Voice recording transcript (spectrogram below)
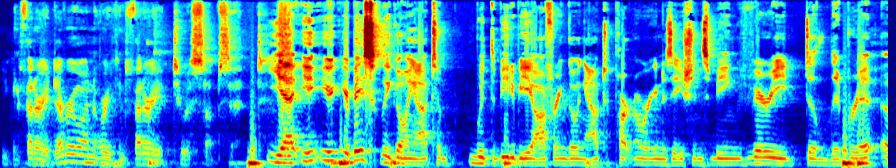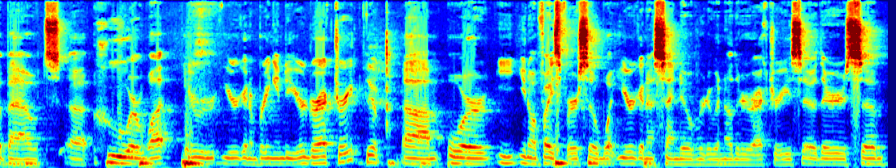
you can federate to everyone or you can federate to a subset. Yeah, you- you- you're basically going out to with the B2B offering, going out to partner organizations, being very deliberate about uh, who or what you're you're going to bring into your directory. Yep. Um, or you know, vice versa, what you're going to send over to another directory. So there's some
